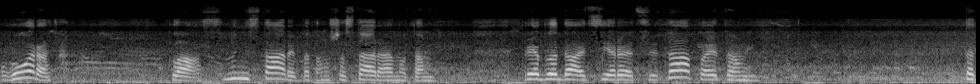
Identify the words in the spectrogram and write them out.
город. Класс. Ну не старый, потому что старый оно там преобладают серые цвета, поэтому так.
